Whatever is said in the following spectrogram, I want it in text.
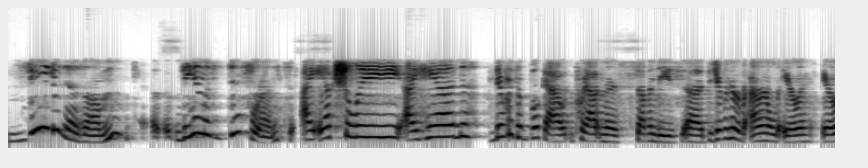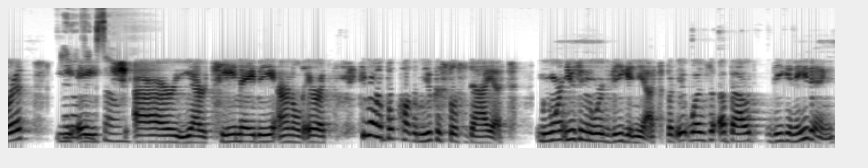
Veganism, vegan was different. I actually, I had, there was a book out, put out in the 70s. Uh, did you ever hear of Arnold Ehret? E-H-R-E-R-T maybe, Arnold Ehret. He wrote a book called The Mucusless Diet. we weren't using the word vegan yet, but it was about vegan eating.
